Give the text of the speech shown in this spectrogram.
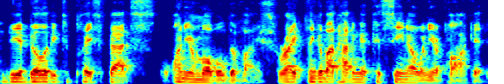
The ability to place bets on your mobile device, right? Think about having a casino in your pocket.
